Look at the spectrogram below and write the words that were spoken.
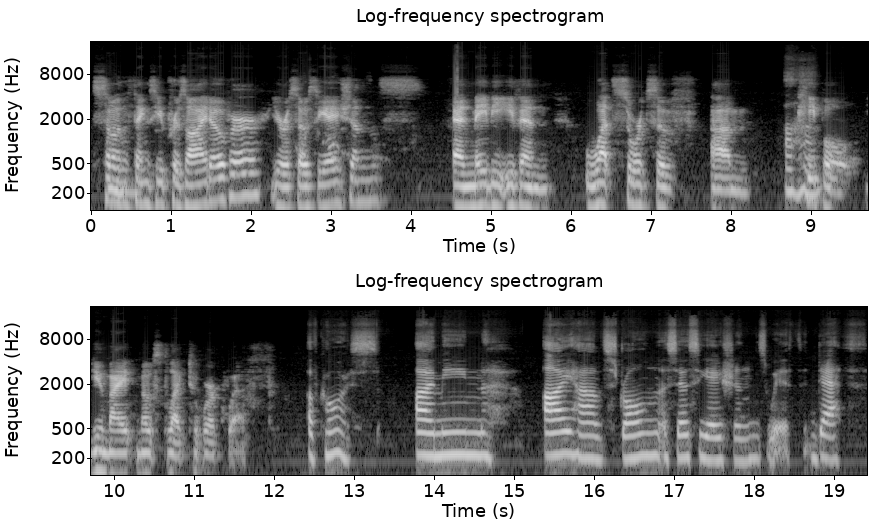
some of the Hmm. things you preside over, your associations, and maybe even what sorts of um, Uh-huh. people you might most like to work with. Of course. I mean, I have strong associations with death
